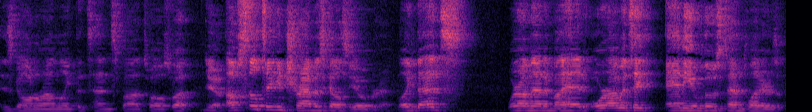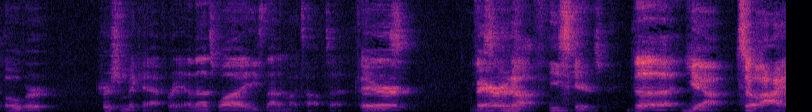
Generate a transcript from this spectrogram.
is going around like the ten spot, twelve spot. Yeah. I'm still taking Travis Kelce over him. Like that's where I'm at in my head. Or I would take any of those ten players over Christian McCaffrey, and that's why he's not in my top ten. Fair- fair enough. He scares me. The yeah. So I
